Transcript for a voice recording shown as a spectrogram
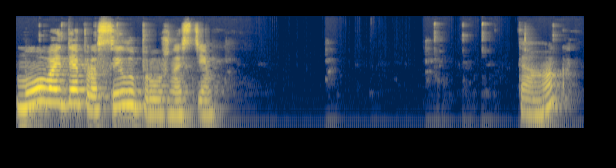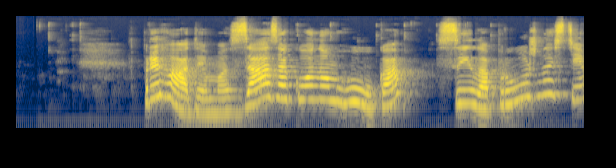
мова йде про силу пружності. Так. Пригадуємо, за законом гука сила пружності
